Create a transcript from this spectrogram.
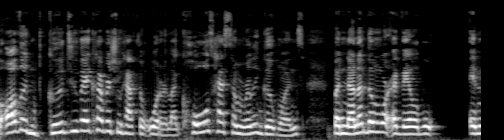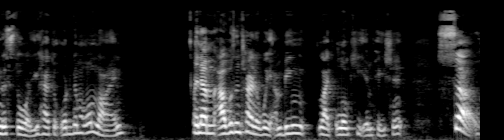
but all the good duvet covers you have to order. Like Kohl's has some really good ones, but none of them were available in the store. You had to order them online. And I'm, I wasn't trying to wait. I'm being like low-key impatient. So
